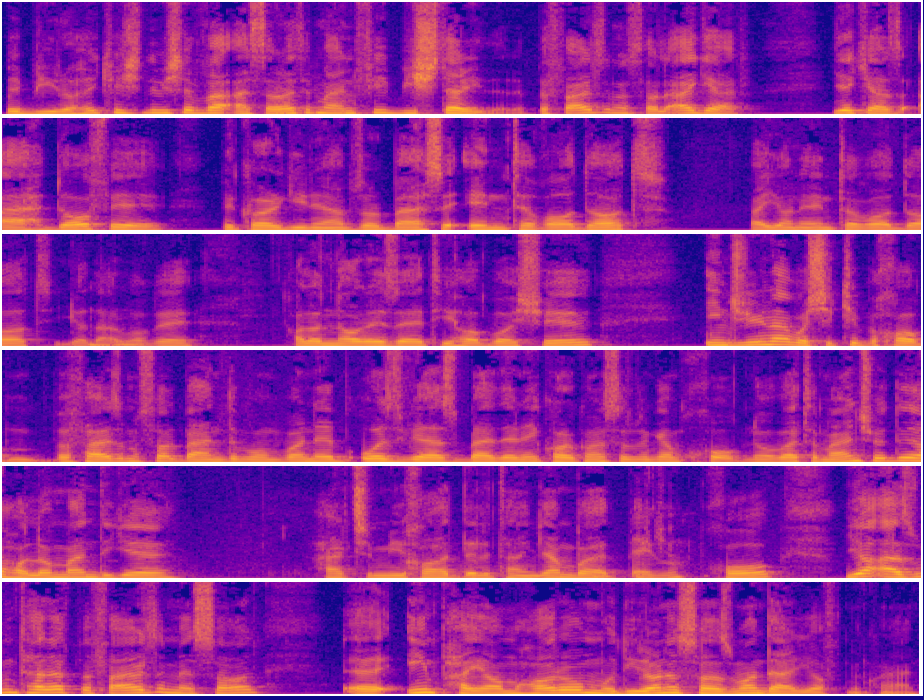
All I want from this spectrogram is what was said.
به بیراهه کشیده میشه و اثرات منفی بیشتری داره. به فرض مثال اگر یکی از اهداف به کارگیری ابزار بحث انتقادات بیان انتقادات یا در واقع حالا نارضایتی ها باشه اینجوری نباشه که بخوام به فرض مثال بنده به عنوان عضوی از بدنه کارکن سازمان میگم خب نوبت من شده. حالا من دیگه هرچی می‌خواهد دل تنگم باید بگم. خب یا از اون طرف به فرض مثال این پیام ها رو مدیران سازمان دریافت می‌کنن.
